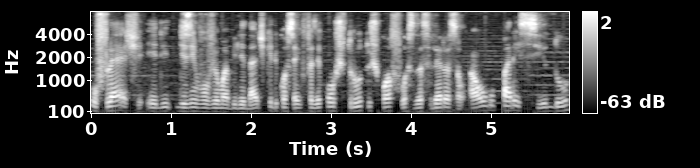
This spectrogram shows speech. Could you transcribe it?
O Flash, ele desenvolveu uma habilidade que ele consegue fazer construtos com a força da aceleração. Algo parecido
